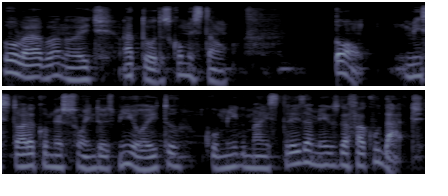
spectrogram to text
Olá, boa noite a todos, como estão? Bom, minha história começou em 2008, comigo e mais três amigos da faculdade.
